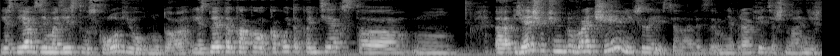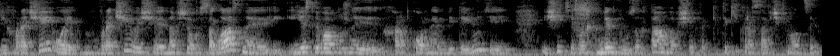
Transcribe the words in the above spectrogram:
Если я взаимодействую с кровью, ну да. Если это как, какой-то контекст а, Э, я еще очень люблю врачей, у них всегда есть анализы. У меня прям фетиш на нижних врачей. Ой, врачи вообще на все согласны. Если вам нужны хардкорные отбитые люди, ищите вот в медвузах. Там вообще такие, такие красавчики, молодцы.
